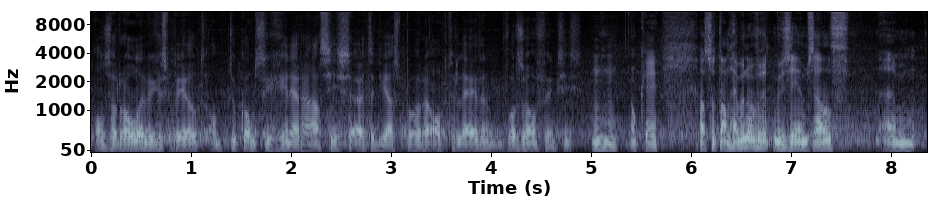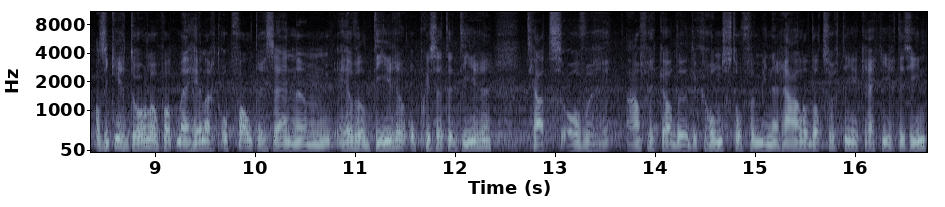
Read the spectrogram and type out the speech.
onze rol hebben gespeeld om toekomstige generaties uit de diaspora op te leiden voor zo'n functies. Mm -hmm. Oké. Okay. Als we het dan hebben over het museum zelf, Um, als ik hier doorloop, wat mij heel hard opvalt, er zijn um, heel veel dieren, opgezette dieren. Het gaat over Afrika, de, grondstoffen, mineralen, dat soort dingen krijg je hier te zien.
